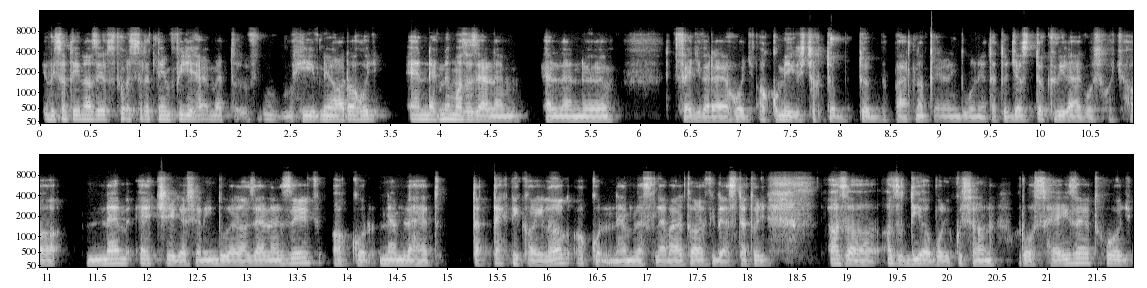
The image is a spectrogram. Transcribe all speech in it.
Viszont én azért föl szeretném figyelmet hívni arra, hogy ennek nem az az ellen, ellen fegyvere, hogy akkor mégiscsak több, több pártnak kell indulnia. Tehát hogy az tök világos, hogyha nem egységesen indul el az ellenzék, akkor nem lehet, tehát technikailag akkor nem lesz leváltva a Fidesz. Tehát, hogy az a, az a diabolikusan rossz helyzet, hogy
